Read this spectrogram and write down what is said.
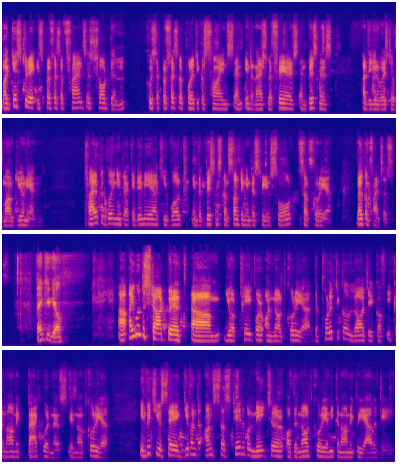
My guest today is Professor Francis Schortgen, who is a professor of political science and international affairs and business at the University of Mount Union. Prior to going into academia, he worked in the business consulting industry in Seoul, South Korea. Welcome, Francis. Thank you, Gil. Uh, I want to start with um, your paper on North Korea, the political logic of economic backwardness in North Korea in which you say, given the unsustainable nature of the North Korean economic reality,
